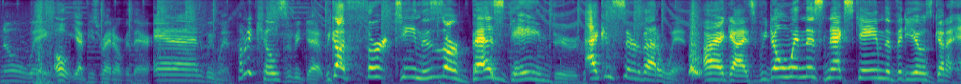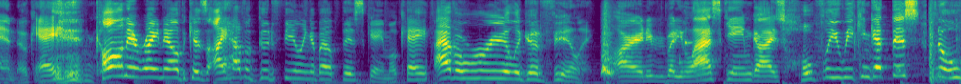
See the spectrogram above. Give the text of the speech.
no way. Oh, yeah, he's right over there. And we win. How many kills did we get? We got 13. This is our best game, dude. I consider that a win. All right, guys, if we don't win this next game, the video is gonna end, okay? I'm calling it right now because I have a good feeling about this game, okay? I have a really good feeling feeling. All right, everybody, last game, guys. Hopefully we can get this. No,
